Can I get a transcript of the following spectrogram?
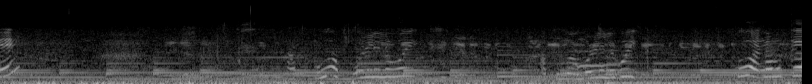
ഏ അപ്പു അപ്പു ഉള്ളില് പോയി അപ്പു നമ്മ ഉള്ളില് പോയി പോവാ നമുക്ക്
